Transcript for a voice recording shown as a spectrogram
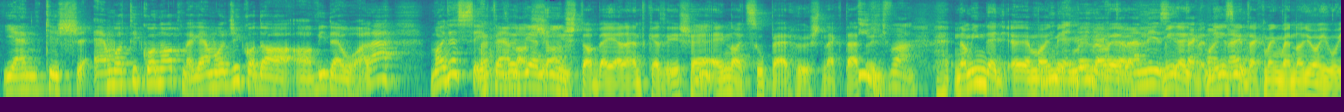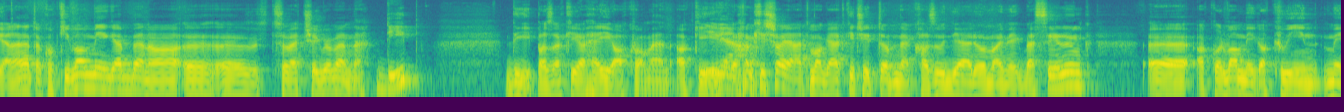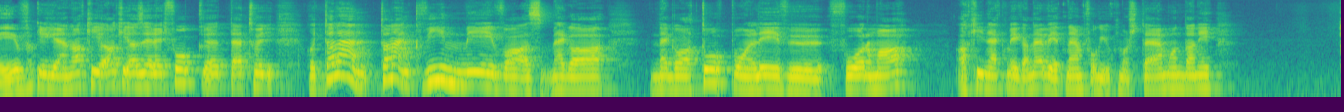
ilyen kis emotikonok, meg emojik oda a videó alá, majd ez szépen Hát ez egy lassan... ilyen insta bejelentkezése egy nagy szuperhősnek. Tehát, Így hogy, van. Na mindegy, majd Mindegy, még lényegtelen, nézzétek mindegy, majd nézzétek meg. mert nagyon jó jelenet. Akkor ki van még ebben a ö, ö, szövetségben benne? Deep, Deep, az, aki a helyi Aquaman, aki, Igen. aki saját magát kicsit többnek hazudja, erről majd még beszélünk. Ö, akkor van még a Queen Maeve, Igen, aki, aki azért egy fok, tehát hogy, hogy talán, talán Queen Maeve az, meg a, meg a toppon lévő forma, akinek még a nevét nem fogjuk most elmondani,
